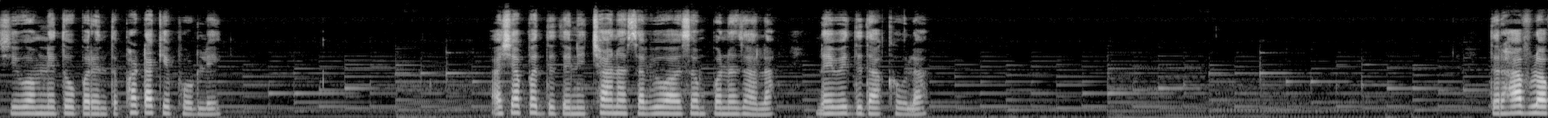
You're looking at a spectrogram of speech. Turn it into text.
शिवमने तोपर्यंत फटाके फोडले. अशा पद्धतीने छान असा विवाह संपन्न झाला. नैवेद्य दाखवला. तर हा व्लॉग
